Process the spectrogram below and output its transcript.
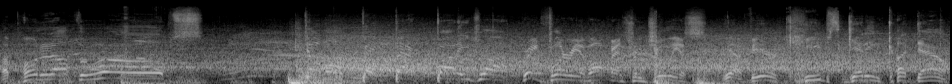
Opponent off the ropes. Double big back body drop. Great flurry of offense from Julius. Yeah, Veer keeps getting cut down.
